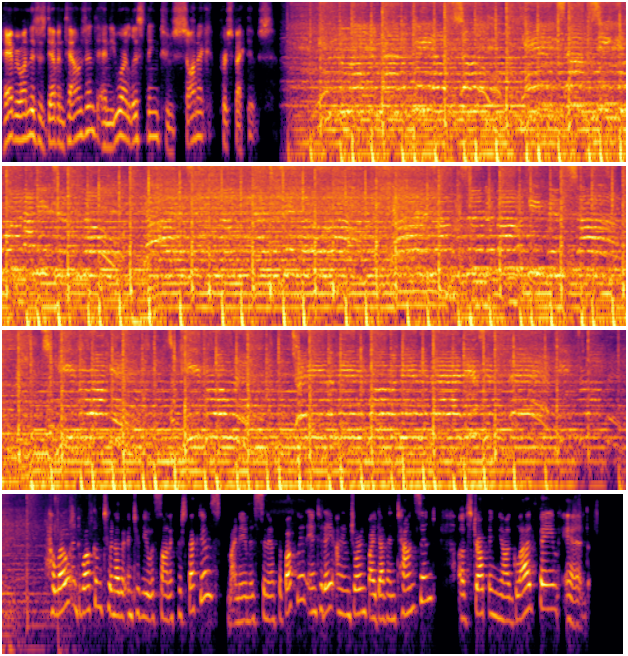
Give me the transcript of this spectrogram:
Hey everyone, this is Devin Townsend, and you are listening to Sonic Perspectives. Welcome to another interview with Sonic Perspectives. My name is Samantha Buckman, and today I am joined by Devin Townsend of Strapping Young Lad fame and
